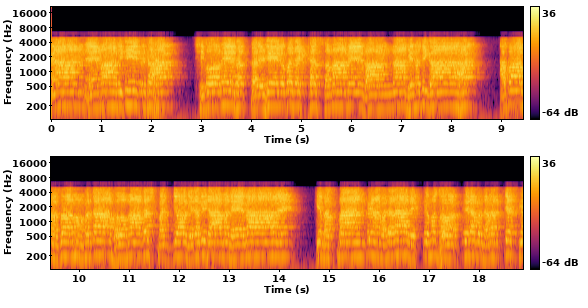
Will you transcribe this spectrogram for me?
गणान् नेमाविचीकृषः शिवो मे सप्तर्षेणुपतिष्ठः समामे वाङ्गाभिमतिगाः अपामसोममृता भूमादस्मज्योगिरविदामदेवान् किमस्मान् कृणवदरादिक्यमधोर्तिरमृतमर्त्यस्य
